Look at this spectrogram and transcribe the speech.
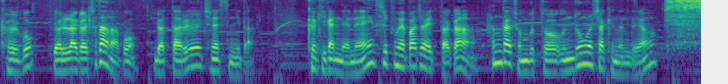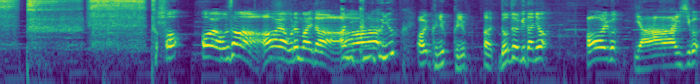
결국 연락을 차단하고 몇 달을 지냈습니다. 그 기간 내내 슬픔에 빠져 있다가 한 달 전부터 운동을 시작했는데요. 어, 어, 야, 원상아, 아, 야, 오랜만이다. 아니, 근육, 근육? 아, 근육, 근육. 아, 너도 여기 다녀? 어, 이거, 야, 이거,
